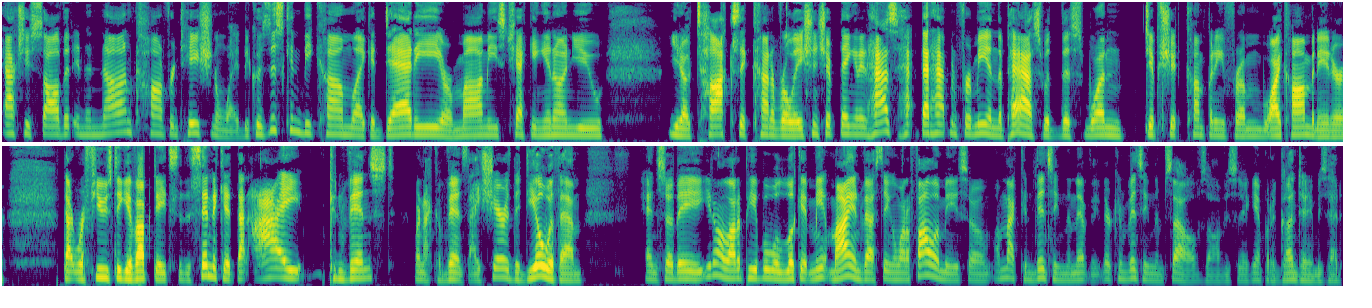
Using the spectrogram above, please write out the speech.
actually solve it in a non confrontational way because this can become like a daddy or mommy's checking in on you, you know, toxic kind of relationship thing. And it has ha- that happened for me in the past with this one dipshit company from Y Combinator that refused to give updates to the syndicate that I convinced, or not convinced, I shared the deal with them. And so they, you know, a lot of people will look at me, my investing and want to follow me. So I'm not convincing them. They're convincing themselves, obviously. I can't put a gun to anybody's head.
